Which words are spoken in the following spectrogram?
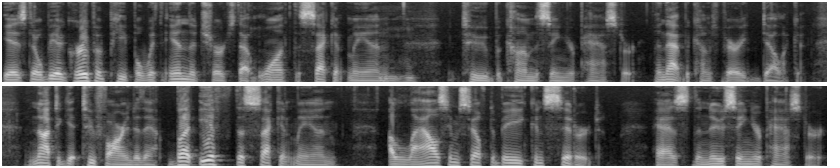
is there'll be a group of people within the church that want the second man mm-hmm. to become the senior pastor. And that becomes very delicate. Not to get too far into that. But if the second man allows himself to be considered as the new senior pastor,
